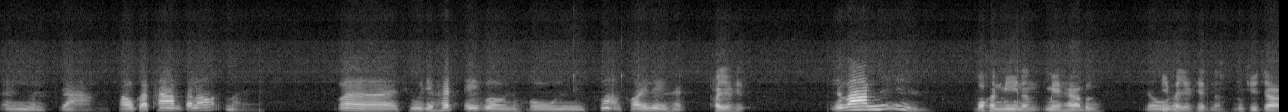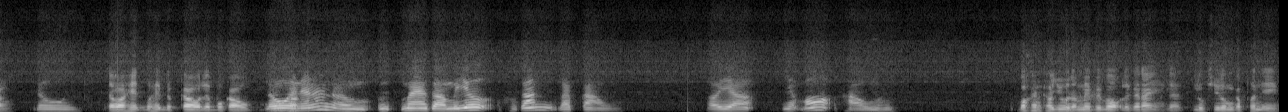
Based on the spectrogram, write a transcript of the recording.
เอาเงินจางเขาก็ทำตลอดมาว่าชูจะเฮ็ดไอ้บ่โหนี่ว่าคอยนี่เฮ็ดำไผอยากเห็ดในบ้านนี่บ่คันมีนั่นแม่หาเบิ่ง โดยมีไผอยากเฮ็ดนั่นลูกชีจ้าง โดยแต่ว่าเฮ็ดบ่เฮ็ดแบบเก่าแล้วบ่เก่าโดบ่ยฮักนั้นน่ะแม่ก็ไม่เยอะคือกันแบบเก่าเราอย่าอย่าเหมาะเขามาบ่คันเขาอยู่น่ะแม่ไปบอกเลยก็ได้แล้วลูกชีลมกับเพิ่นเอง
